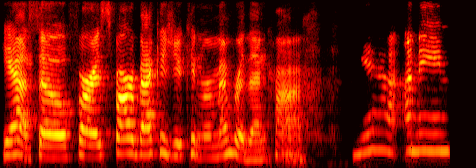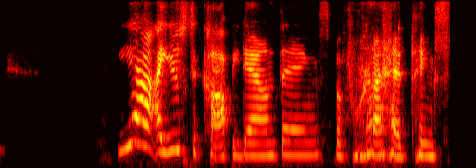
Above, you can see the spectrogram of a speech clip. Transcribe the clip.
Yeah so for as far back as you can remember then huh? Yeah i mean yeah, I used to copy down things before I had things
